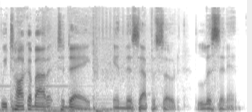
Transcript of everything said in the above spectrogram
We talk about it today in this episode. Listen in.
